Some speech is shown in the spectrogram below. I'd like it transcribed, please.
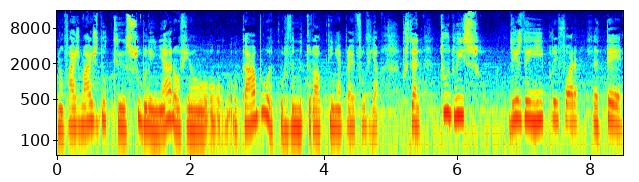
não faz mais do que sublinhar, ao fim ao, cabo, a curva natural que tinha a praia fluvial. Portanto, tudo isso desde aí por aí fora até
